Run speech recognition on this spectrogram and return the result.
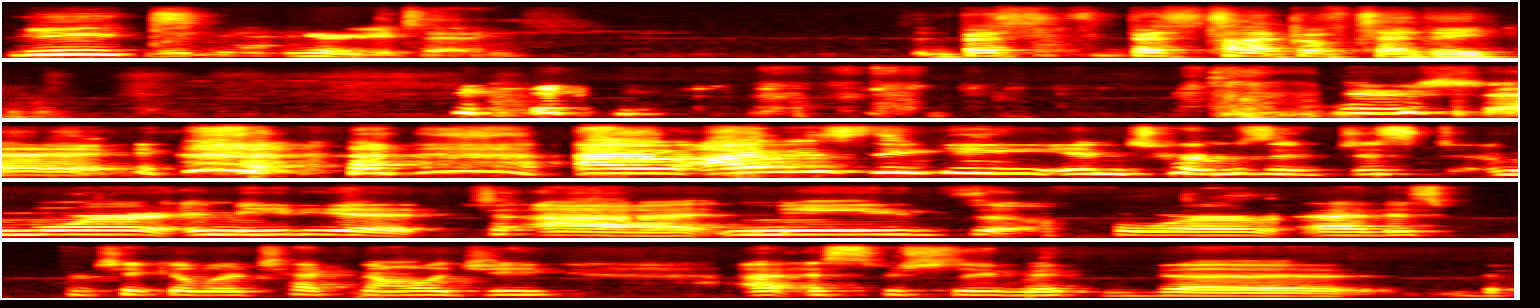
Mute. We can't hear you, Teddy. Best best type of teddy. Touche. um, I was thinking in terms of just more immediate uh, needs for uh, this particular technology, uh, especially with the the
